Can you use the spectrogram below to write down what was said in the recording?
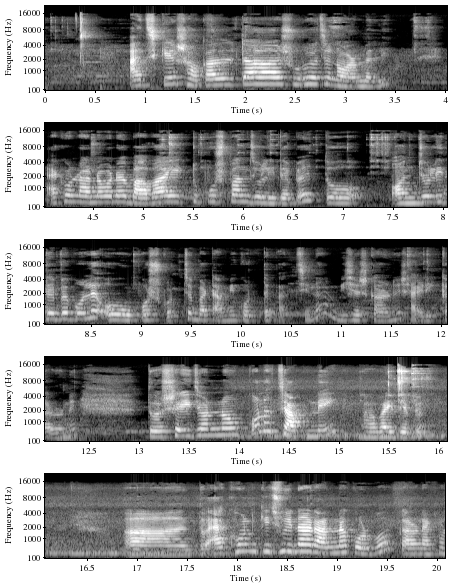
আজকে সকালটা শুরু হয়েছে নর্মালি এখন রান্নাবান্নার বাবা একটু পুষ্পাঞ্জলি দেবে, তো অঞ্জলি দেবে বলে ও উপোস করছে বাট আমি করতে পারছি না, বিশেষ কারণে, শারীরিক কারণে। তো সেই জন্য কোনো চাপ নেই, বাবাই দেবে। তো এখন কিছুই না রান্না করব, কারণ এখন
